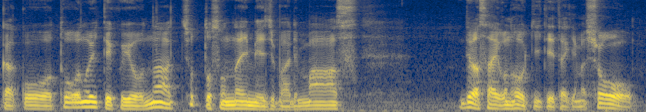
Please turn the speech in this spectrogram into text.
がこう遠のいていくようなちょっとそんなイメージもあります。では最後の方聞いていただきましょう。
